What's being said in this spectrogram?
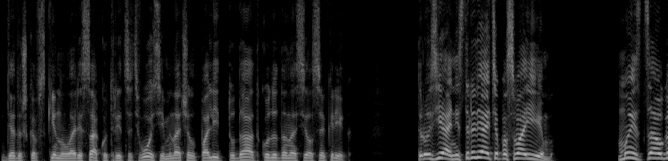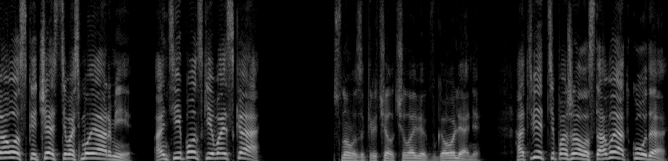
Дедушка вскинул Арисаку-38 и начал палить туда, откуда доносился крик. «Друзья, не стреляйте по своим!» Мы из Цаугаосской части 8-й армии! Антияпонские войска!» Снова закричал человек в гауляне. «Ответьте, пожалуйста, а вы откуда?»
